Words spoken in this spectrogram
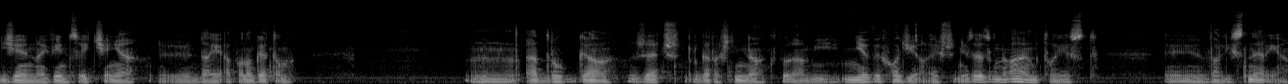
gdzie najwięcej cienia yy, daje aponogeton. Mm, A druga rzecz, druga roślina, która mi nie wychodzi, ale jeszcze nie zrezygnowałem, to jest yy, Walisneria.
